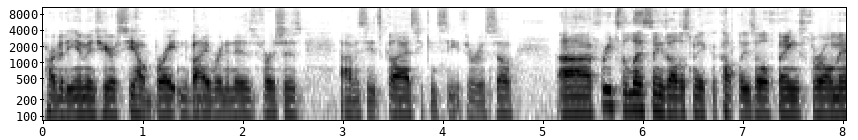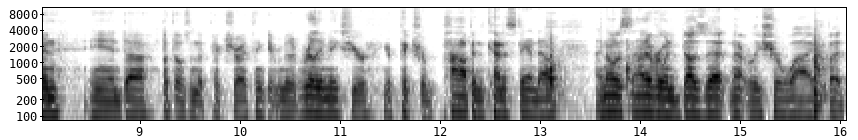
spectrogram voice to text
part of the image here, see how bright and vibrant it is versus obviously it's glass you can see through. So uh, for each of the listings, I'll just make a couple of these little things, throw them in and uh, put those in the picture. I think it really makes your, your picture pop and kind of stand out. I notice not everyone does that, not really sure why, but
